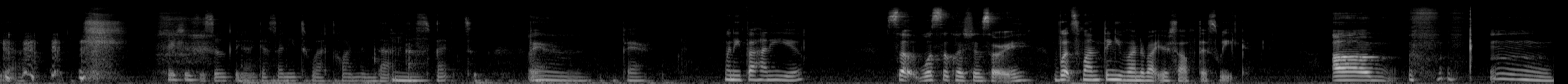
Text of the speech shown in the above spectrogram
yeah. Patience is something I guess I need to work on in that mm. aspect. Fair. Mm. Fair. Wanifa, honey, you? So, what's the question? Sorry. What's one thing you learned about yourself this week? Um, mm,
